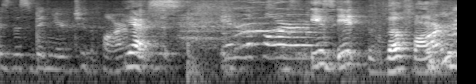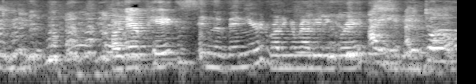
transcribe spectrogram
is this vineyard to the farm? Yes. Is it in the farm? Is it the farm? Are there pigs in the vineyard running around eating grapes? I, I don't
